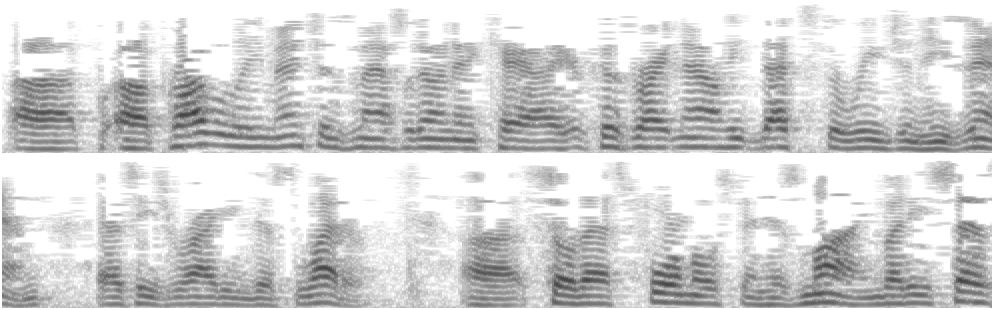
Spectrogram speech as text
Uh, uh, probably mentions Macedonia and Achaia here because right now he, that's the region he's in as he's writing this letter. Uh, so that's foremost in his mind. But he says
